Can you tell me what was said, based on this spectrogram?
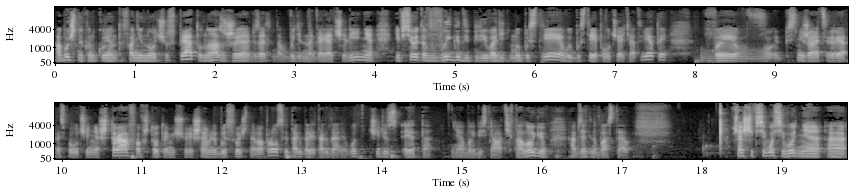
обычных конкурентов, они ночью спят, у нас же обязательно там выделена горячая линия, и все это в выгоды переводить. Мы быстрее, вы быстрее получаете ответы, вы, в, снижается вероятность получения штрафов, что там еще, решаем любые срочные вопросы и так далее, и так далее. Вот через это я бы объяснял. Технологию обязательно бы оставил. Чаще всего сегодня, э,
